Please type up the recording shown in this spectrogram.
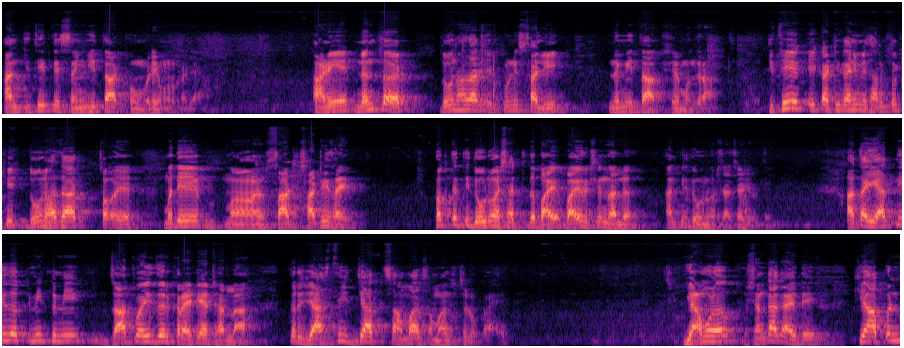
आणि तिथे ते संगीता ठोंबरे म्हणून आल्या. आणि नंतर दोन हजार एकोणीस साली नमिता अक्षय मुंद्रा. तिथे एक- एका ठिकाणी मी सांगतो की दोन हजारमध्ये साठ साठे साहेब. फक्त ती दोन वर्षात तिथं बाय बायोरिक्षण झालं आणि ते दोन वर्षासाठी होते. आता यातली जर तुम्ही तुम्ही जातवाईज जर क्रायटेरिया ठरला तर जास्तीत जास्त सांबार समाजाचे लोक आहेत. यामुळं शंका काय होते की आपण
